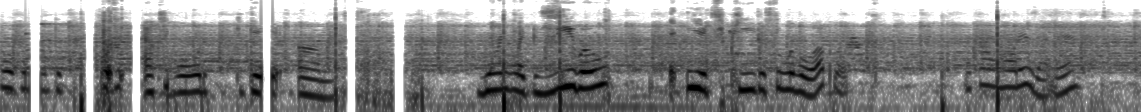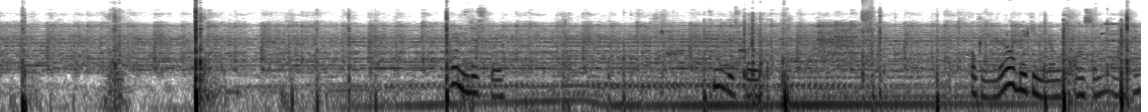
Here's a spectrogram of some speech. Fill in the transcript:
was actually hold to get um one like zero EXP just to level up. Like, like how hard is that, man? Going this way. Come this way. Okay, no making middle. Awesome, awesome.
